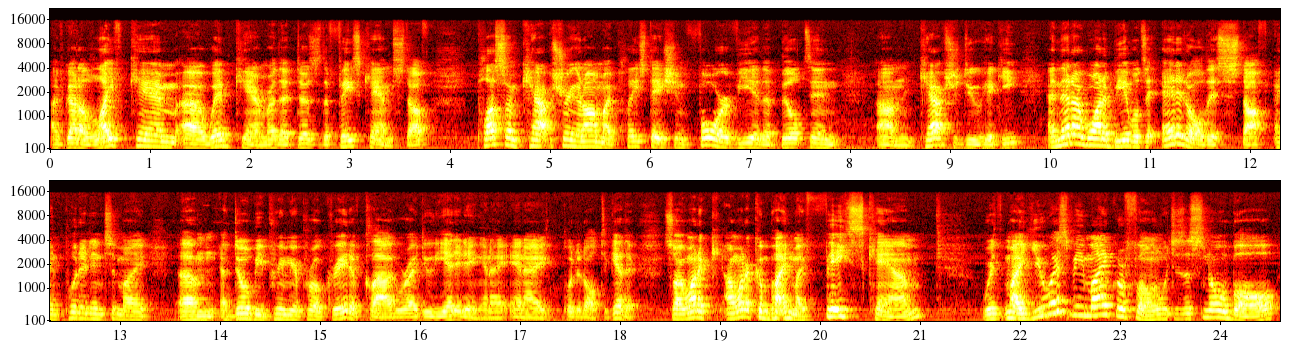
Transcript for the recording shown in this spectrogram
I've got a LifeCam uh, web camera that does the face cam stuff. Plus, I'm capturing it on my PlayStation 4 via the built-in um, capture doohickey. And then I want to be able to edit all this stuff and put it into my um, Adobe Premiere Pro Creative Cloud where I do the editing and I and I put it all together. So I want to I want to combine my face cam with my USB microphone, which is a snowball,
